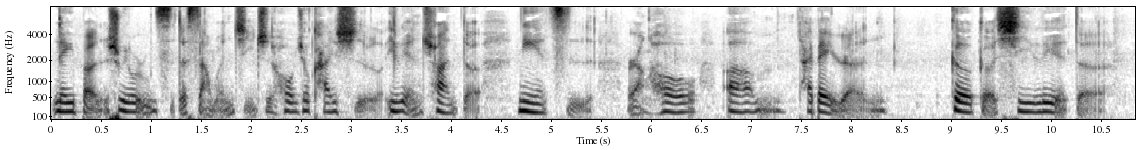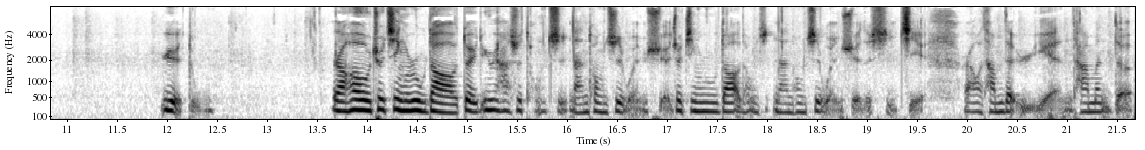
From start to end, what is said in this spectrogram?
那一本《树有如此》的散文集之后，就开始了一连串的镊子，然后嗯，台北人各个系列的阅读。然后就进入到对，因为他是同志男同志文学，就进入到同志男同志文学的世界，然后他们的语言、他们的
